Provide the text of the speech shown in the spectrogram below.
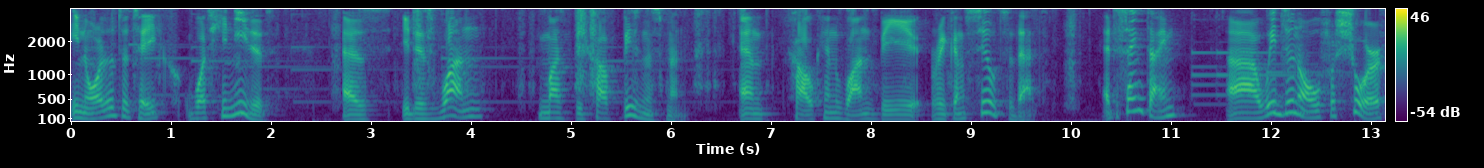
in order to take what he needed, as it is one must be half businessman. And how can one be reconciled to that? At the same time, uh, we do know for sure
